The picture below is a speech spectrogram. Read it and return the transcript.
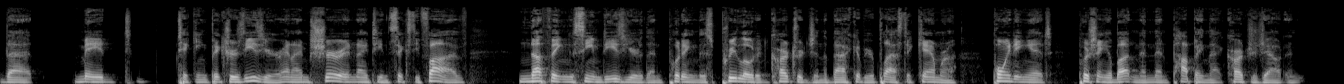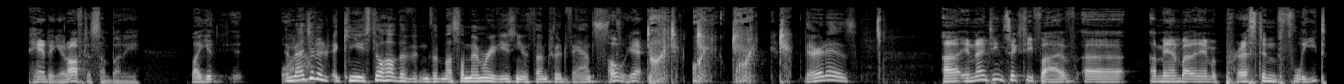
that made t- taking pictures easier, and I'm sure in 1965, nothing seemed easier than putting this preloaded cartridge in the back of your plastic camera, pointing it, pushing a button, and then popping that cartridge out and handing it off to somebody. Like it. it- Imagine it. Can you still have the the muscle memory of using your thumb to advance? Oh yeah. there it is. Uh, in 1965, uh, a man by the name of Preston Fleet,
